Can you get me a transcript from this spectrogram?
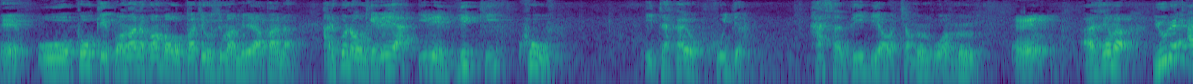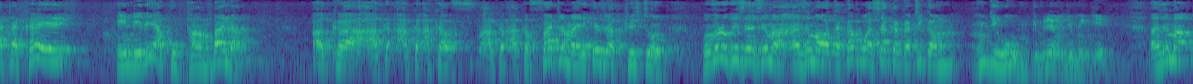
Eh, uokoke kwa maana kwamba upate uzima wa milele hapana. Alikuwa anaongelea ile dhiki kuu itakayokuja hasa dhidi ya wachamungu wa Mungu. Eh? Anasema yule atakaye endelea kupambana aka akafuata aka, aka, aka, maelekezo ya Kristo. Kwa mfano Kristo anasema anasema watakapowasaka katika mji huu mkimbilie mji mwingine. Anasema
